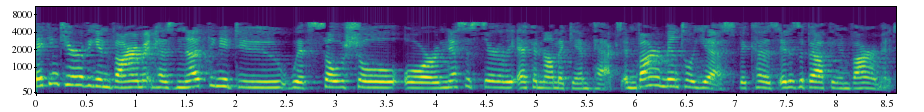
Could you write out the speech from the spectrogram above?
Taking care of the environment has nothing to do with social or necessarily economic impacts. Environmental, yes, because it is about the environment.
